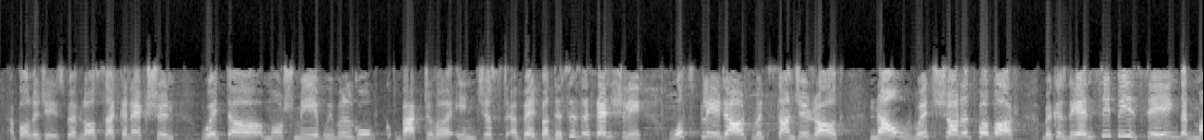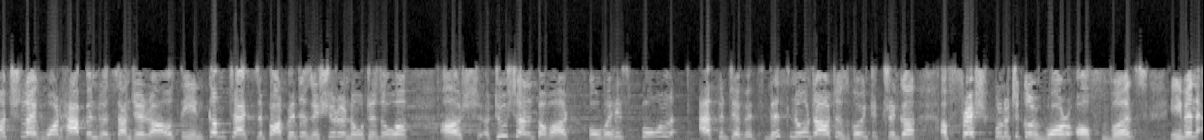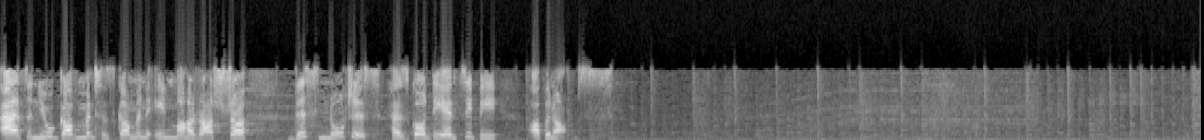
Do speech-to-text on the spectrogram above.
Apologies, we've lost our connection with uh, Maushami. We will go back to her in just a bit. But this is essentially what's played out with Sanjay Raut, now with Sharad Pawar. Because the NCP is saying that much like what happened with Sanjay Raut, the Income Tax Department has issued a notice over uh, to Sharad Pawar over his poll affidavits. This no doubt is going to trigger a fresh political war of words. Even as a new government has come in in Maharashtra, this notice has got the NCP up in arms.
